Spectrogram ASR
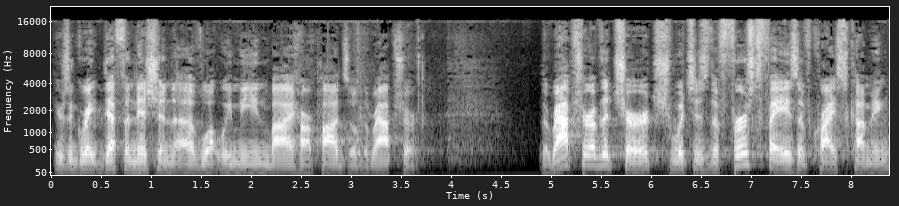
Here's a great definition of what we mean by harpazo, the rapture. The rapture of the church, which is the first phase of Christ's coming,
